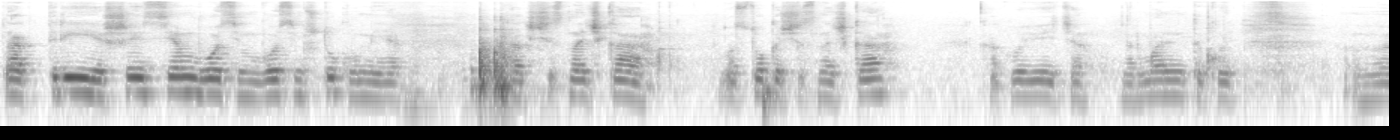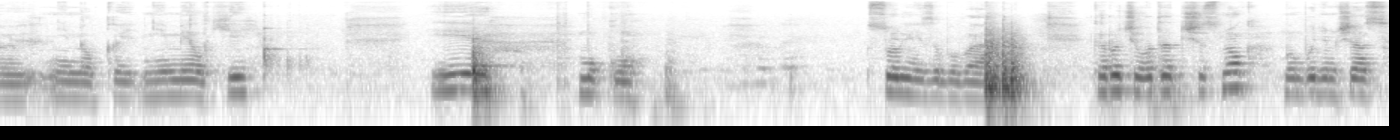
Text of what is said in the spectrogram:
Так, 3, 6, 7, 8. 8 штук у меня. Так, чесночка. Вот столько чесночка. Как вы видите, нормальный такой. Э, не, мелкий, не мелкий. И муку. Соль не забываем. Короче, вот этот чеснок мы будем сейчас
